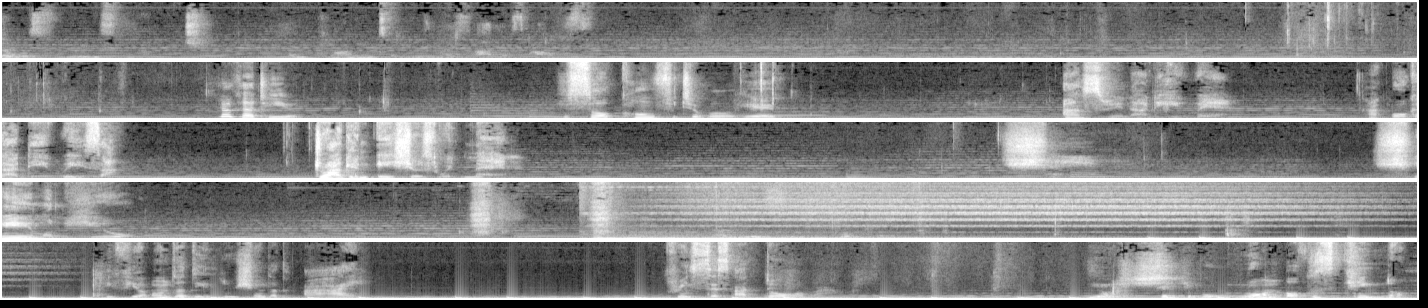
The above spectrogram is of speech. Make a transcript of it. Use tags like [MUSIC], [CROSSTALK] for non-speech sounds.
I was for marriage and planning to leave my father's house. Look at you. You're so comfortable here. Answering Adiwe. Akboga Adiweza. Dragging issues with men. Shame. Shame on you. If you're under the illusion that I, Princess Adora, the unshakable one of this kingdom,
